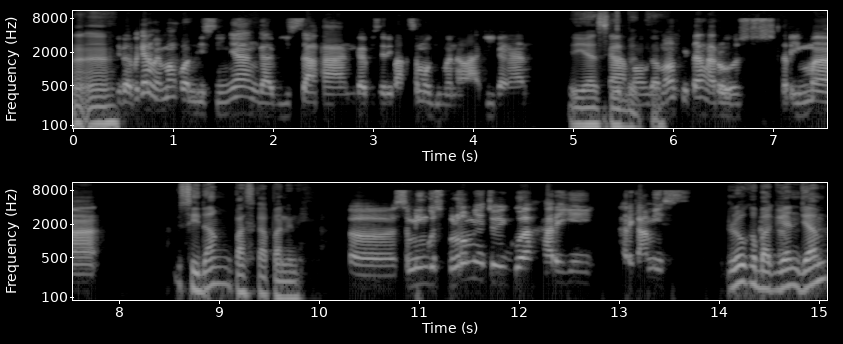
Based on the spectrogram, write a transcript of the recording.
Uh-uh. tapi kan memang kondisinya nggak bisa kan nggak bisa dipaksa mau gimana lagi kan. Iya sih ya, mau nggak mau kita harus terima. Sidang pas kapan ini? Uh, seminggu sebelumnya cuy gua hari hari Kamis. Lu kebagian jam?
